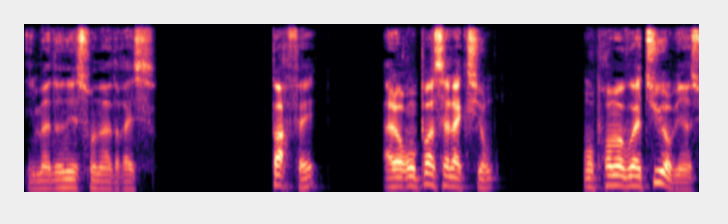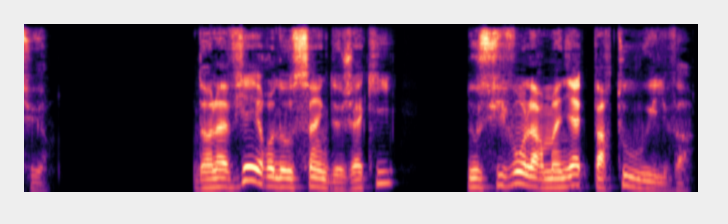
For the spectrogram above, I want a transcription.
Il m'a donné son adresse. Parfait. Alors on passe à l'action. On prend ma voiture, bien sûr. Dans la vieille Renault 5 de Jackie, nous suivons l'Armagnac partout où il va.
